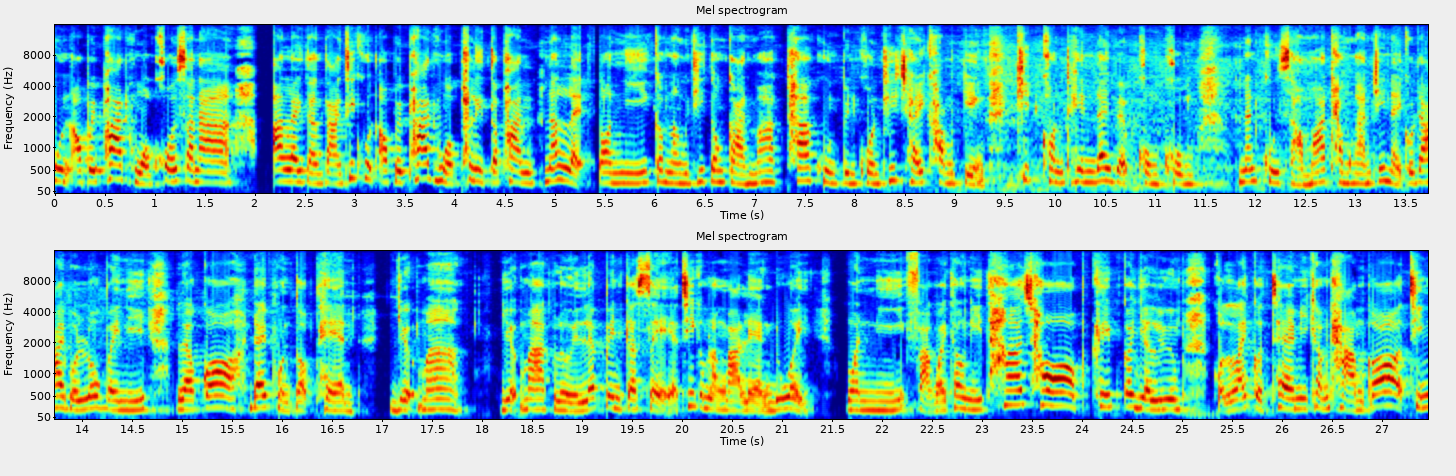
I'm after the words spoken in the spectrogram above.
คุณเอาไปพาดหัวโฆษณา อะไรต่างๆ ที่คุณเอาไปพาดหัวผลิตภัณฑ์ นั่นแหละตอนนี้กำลังเป็นที่ต้องการมาก ถ้าคุณเป็นคนที่ใช้คำเก่ง คิดคอนเทนต์ได้แบบคมๆ นั่นคุณสามารถทำงานที่ไหนก็ได้บนโลกใบนี้ แล้วก็ได้ผลตอบแทนเยอะมาก เยอะมากเลย และเป็นกระแสที่กำลังมาแรงด้วย วันนี้ฝากไว้เท่านี้ถ้าชอบคลิปก็อย่าลืมกดไลค์กดแชร์มีคำถามก็ทิ้ง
